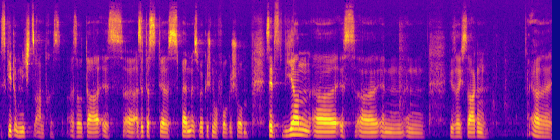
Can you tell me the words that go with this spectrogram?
Es geht um nichts anderes. Also da ist, äh, also das, der Spam ist wirklich nur vorgeschoben. Selbst Viren äh, ist äh, in, in, wie soll ich sagen, äh,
